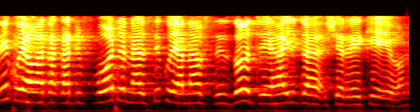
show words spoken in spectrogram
siku ya watakatifu wote na siku ya nafsi zote haitasherekewa.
